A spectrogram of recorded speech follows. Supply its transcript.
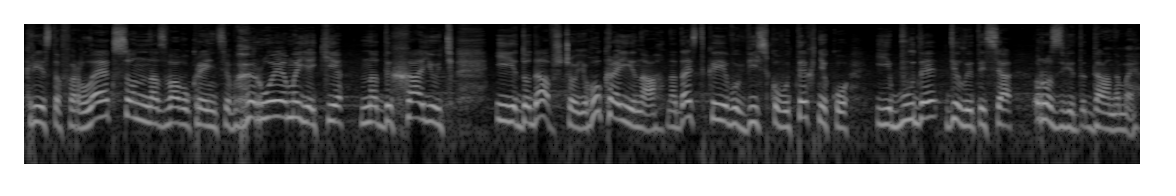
Крістофер Лексон назвав українців героями, які надихають, і додав, що його країна надасть Києву військову техніку і буде ділитися розвідданими.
